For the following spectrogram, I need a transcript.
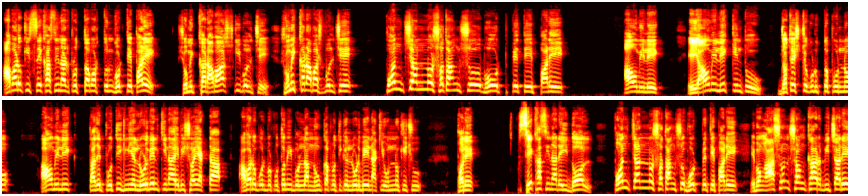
আবারও কি শেখ হাসিনার প্রত্যাবর্তন ঘটতে পারে? সমীক্ষার আবাস কি বলছে? সমীক্ষার আবাস বলছে পঞ্চান্ন শতাংশ ভোট পেতে পারে আওয়ামী লীগ। এই আওয়ামী লীগ কিন্তু যথেষ্ট গুরুত্বপূর্ণ। আওয়ামী লীগ তাদের প্রতীক নিয়ে লড়বেন কিনা এ বিষয়ে একটা, আবারও বলব, প্রথমেই বললাম, নৌকা প্রতীকে লড়বে নাকি অন্য কিছু। ফলে শেখ হাসিনার এই দল পঞ্চান্ন শতাংশ ভোট পেতে পারে এবং আসন সংখ্যার বিচারে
